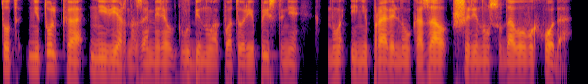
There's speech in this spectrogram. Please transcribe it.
Тот не только неверно замерил глубину акватории пристани, но и неправильно указал ширину судового хода.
